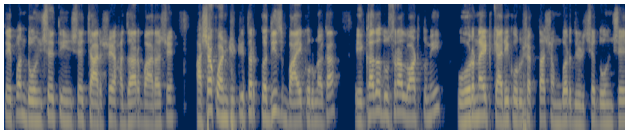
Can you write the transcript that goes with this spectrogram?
ते पण दोनशे तीनशे चारशे हजार बाराशे अशा क्वांटिटी तर कधीच बाय करू नका. एखादा दुसरा लॉट तुम्ही ओव्हरनाईट कॅरी करू शकता. शंभर दीडशे दोनशे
